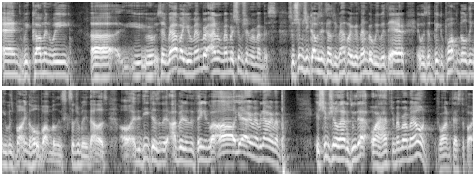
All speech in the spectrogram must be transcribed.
and we come and we uh, you, you say, Rabbi, you remember? I don't remember. Shimshon remembers. So Shimshon comes and tells me, Rabbi, remember we were there. It was a big apartment building. He was buying the whole apartment building, six hundred million dollars. Oh, and the details and the abed and the thing. And oh yeah, I remember. Now I remember. Is Shimshon allowed to do that, or I have to remember on my own if I want to testify?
